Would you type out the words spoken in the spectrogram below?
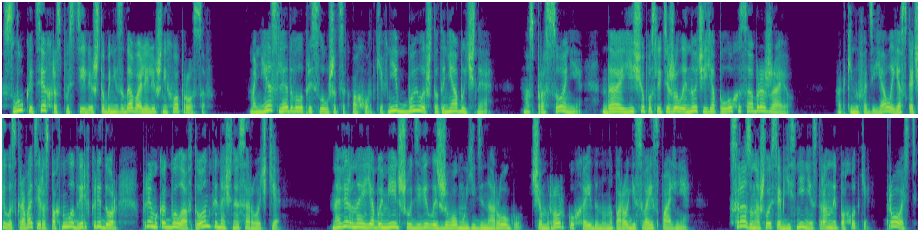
Слуг и тех распустили, чтобы не задавали лишних вопросов. Мне следовало прислушаться к походке, в ней было что-то необычное. Но с просонья, да еще после тяжелой ночи я плохо соображаю. Откинув одеяло, я вскочила с кровати и распахнула дверь в коридор, прямо как была в тонкой ночной сорочке. Наверное, я бы меньше удивилась живому единорогу, чем Рорку Хейдену на пороге своей спальни. Сразу нашлось объяснение странной походки. Трость.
